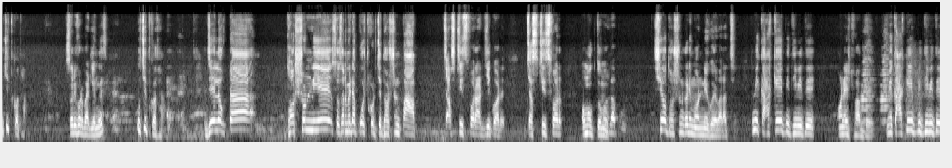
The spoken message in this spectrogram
উচিত কথা। সরি ফর ব্যাড ল্যাঙ্গুয়েজ উচিত কথা। যে লোকটা ধর্ষণ নিয়ে সোশ্যাল মিডিয়া পোস্ট করছে ধর্ষণ পাপ জাস্টিস ফর আরজি করে জাস্টিস ফর অমুক তমুক সেও ধর্ষণকারী মন নিয়ে ঘুরে বেড়াচ্ছে। তুমি কাকে পৃথিবীতে অনেস্ট ভাববে? তুমি কাকে পৃথিবীতে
